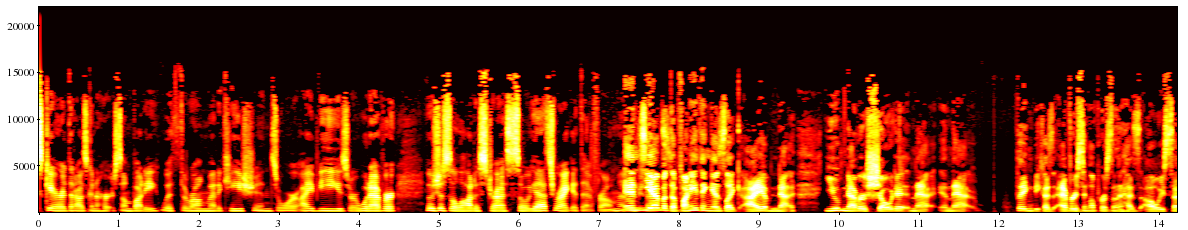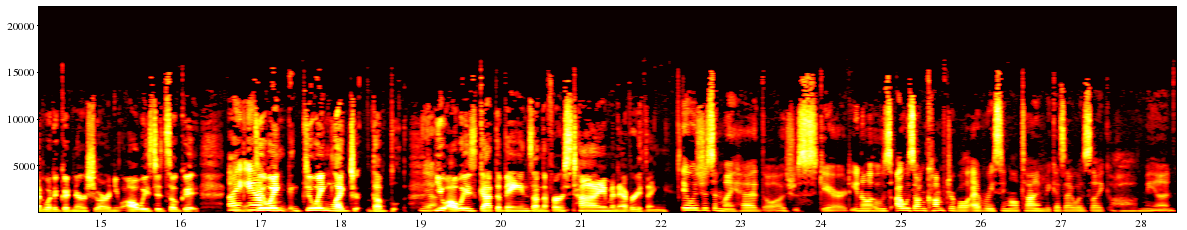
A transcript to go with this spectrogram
scared that I was going to hurt somebody with the wrong medications or IVs or whatever. It was just a lot of stress. So yeah, that's where I get that from. That and yeah, but the funny thing is, like, I have not. You've never showed it in that in that thing because every single person that has always said what a good nurse you are, and you always did so good. I am- doing doing like the. Yeah. You always got the veins on the first time and everything. it was just in my head though. I was just scared. You know, it was I was uncomfortable every single time because I was like, oh man.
